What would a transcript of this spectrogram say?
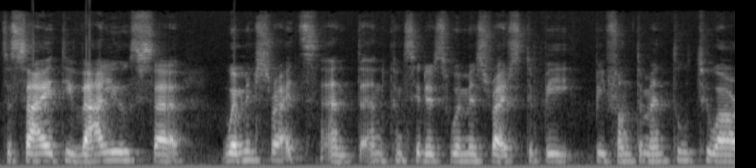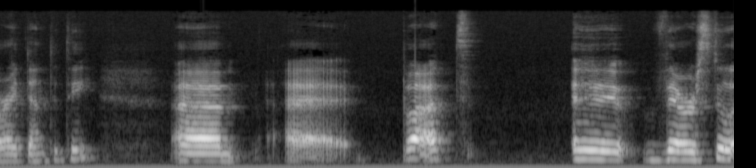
society values uh, women's rights and, and considers women's rights to be be fundamental to our identity. Um, uh, but there are still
